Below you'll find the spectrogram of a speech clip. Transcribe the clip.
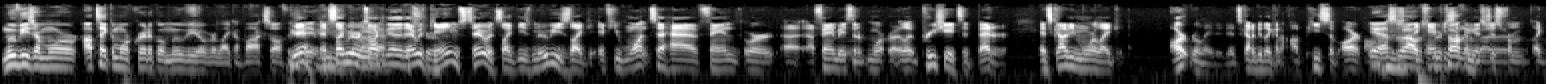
Movies are more. I'll take a more critical movie over like a box office. Yeah, it's like we were Yeah, talking the other day with true. games too. It's like these movies, like if you want to have fan or uh, a fan base that more appreciates it better, it's got to be more like art related. It's got to be like an, a piece of art. Yeah, that's what I It was- can't we were be talking something that's just it. from like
